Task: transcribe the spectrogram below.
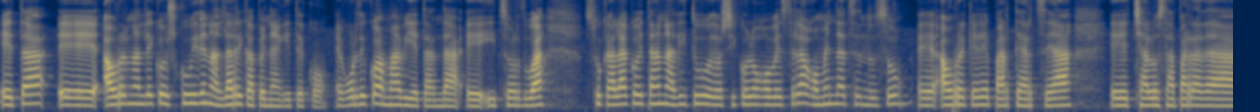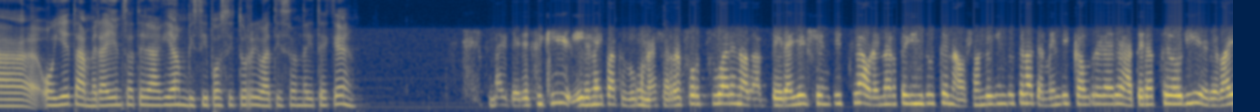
eta e, aurren aldeko eskubiden aldarrikapena egiteko. Egordiko amabietan da e, itzordua, zuk alakoetan aditu edo psikologo bezala gomendatzen duzu e, aurrek ere parte hartzea, e, txalo zaparra da hoietan, beraien zatera agian bizipoziturri bat izan daiteke? Bai, bereziki lehen aipatu duguna, ez errefortzuaren, da, beraiek sentitzea, orain arte egin dutena, oso egin dutela, eta mendik aurrera ere ateratze hori ere bai,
